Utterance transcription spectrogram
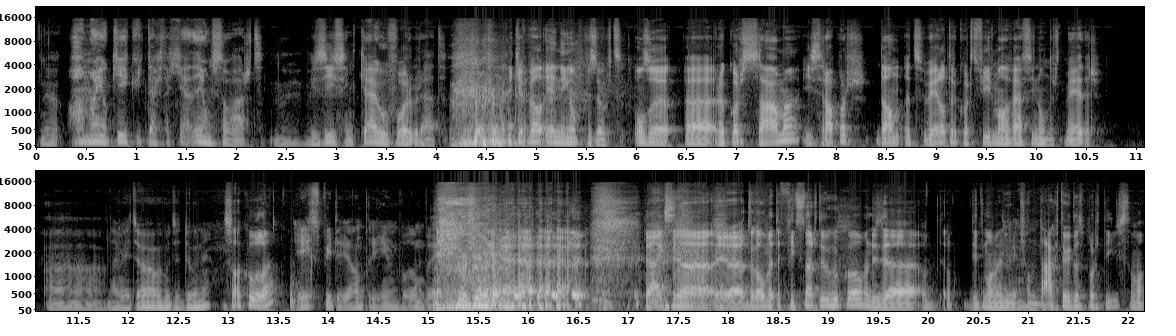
Ja. Ah, maar oké, ik dacht dat jij de jongste waard. nee, nee. Je ziet, ze zijn keigoed voorbereid. ik heb wel één ding opgezocht. Onze eh, record samen is rapper dan het wereldrecord 4x1500 meter. Ah, Dan weten we wat we moeten doen, hè. Dat is wel cool, hè? Eerst Pieter Jan terug in vorm brengen. Ja, ik ben eh, eh, toch al met de fiets naartoe gekomen, dus eh, op, op dit moment ben ik vandaag toch de sportiefste. Maar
